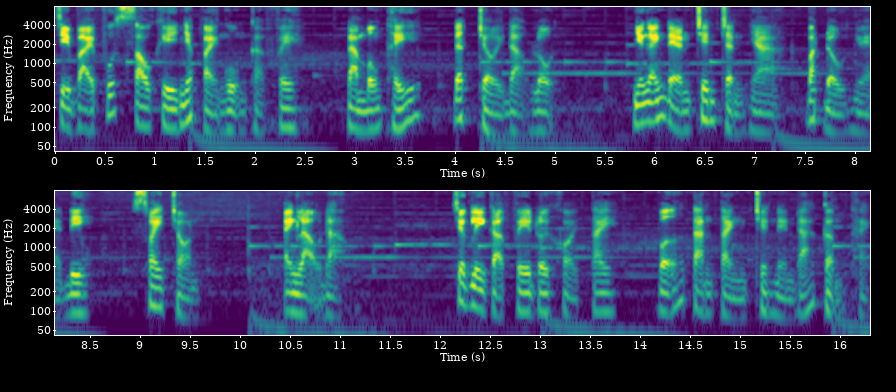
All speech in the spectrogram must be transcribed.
Chỉ vài phút sau khi nhấp vài ngụm cà phê, Nam bỗng thấy đất trời đảo lộn. Những ánh đèn trên trần nhà bắt đầu nhòe đi, xoay tròn. Anh lảo đảo. Chiếc ly cà phê rơi khỏi tay Vỡ tan tành trên nền đá cẩm thạch.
